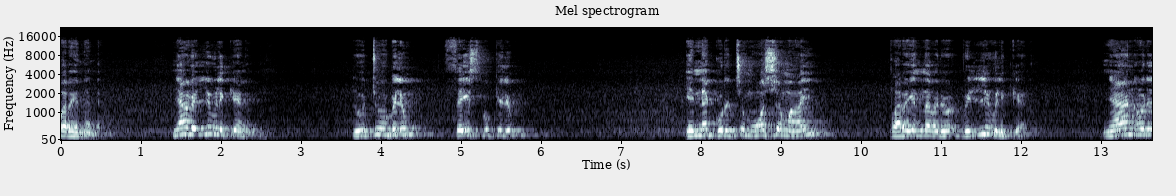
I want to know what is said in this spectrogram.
പറയുന്നുണ്ട്. ഞാൻ വെല്ലുവിളിക്കുകയാണ്. യൂട്യൂബിലും ഫേസ്ബുക്കിലും എന്നെക്കുറിച്ച് മോശമായി പറയുന്നവർ വെല്ലുവിളിക്കുകയാണ്. ഞാൻ ഒരു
